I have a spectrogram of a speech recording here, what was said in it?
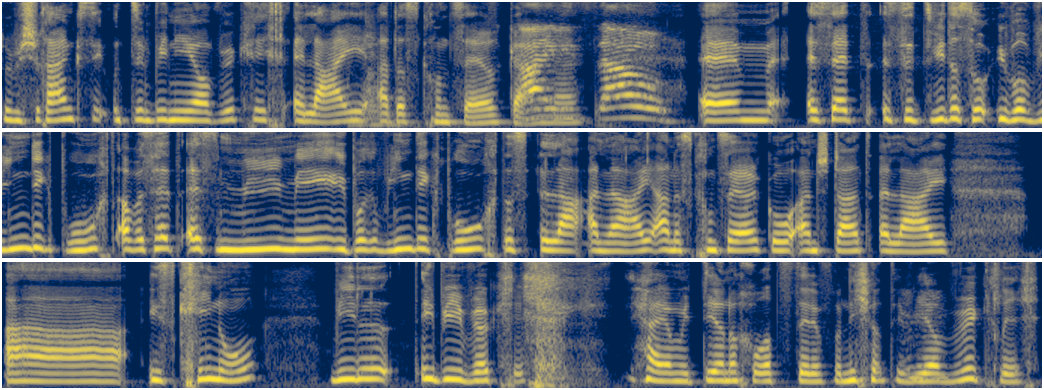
Du bist krank gewesen und dann bin ich ja wirklich allein an das Konzert Geile gegangen. Sau! Ähm, es, hat, es hat wieder so Überwindung gebraucht, aber es hat es Mühe mehr Überwindung gebraucht, das allein an ein Konzert zu gehen, anstatt allein äh, ins Kino. Weil ich bin wirklich, ich habe ja mit dir noch kurz telefoniert, ich bin ja wirklich,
